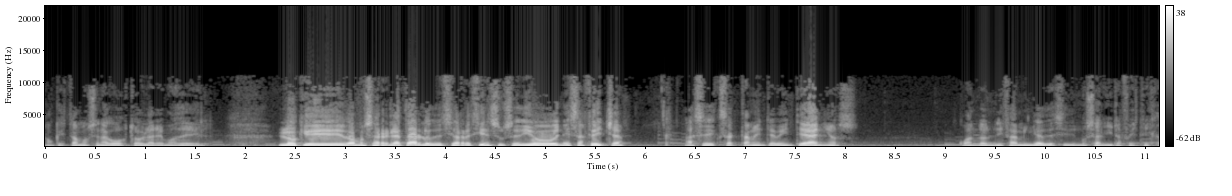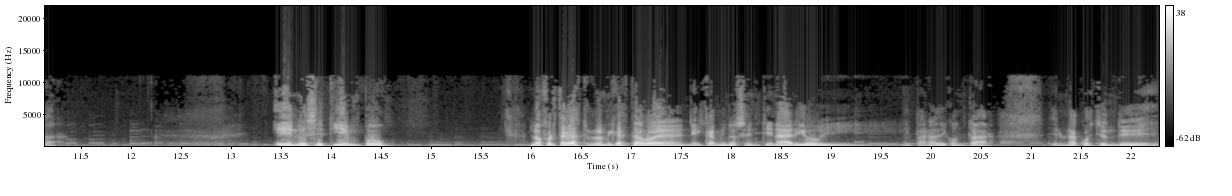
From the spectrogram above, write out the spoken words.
aunque estamos en agosto hablaremos de él. Lo que vamos a relatar, lo decía recién, sucedió en esa fecha, hace exactamente 20 años, cuando en mi familia decidimos salir a festejar. En ese tiempo, la oferta gastronómica estaba en el camino centenario y, para de contar. En una cuestión de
